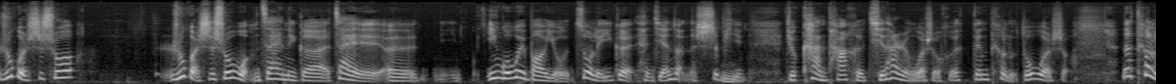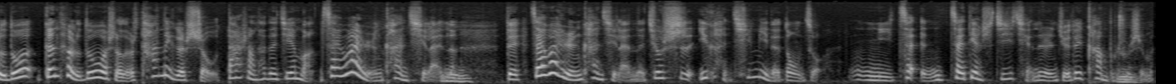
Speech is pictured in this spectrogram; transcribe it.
如果是说，如果是说我们在那个在呃英国卫报有做了一个很简短的视频，就看他和其他人握手和跟特鲁多握手。那特鲁多跟特鲁多握手的时候，他那个手搭上他的肩膀，在外人看起来呢，对，在外人看起来呢，就是一个很亲密的动作。你在在电视机前的人绝对看不出什么，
